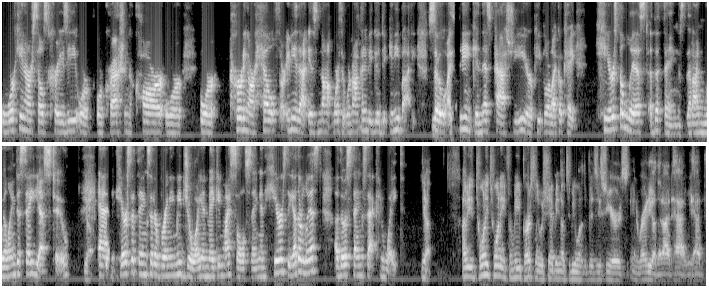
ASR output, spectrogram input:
working ourselves crazy or or crashing a car or or hurting our health or any of that is not worth it. We're not going to be good to anybody. So I think in this past year, people are like, okay, here's the list of the things that I'm willing to say yes to. Yeah. And here's the things that are bringing me joy and making my soul sing. And here's the other list of those things that can wait. Yeah. I mean, 2020 for me personally was shaping up to be one of the busiest years in radio that I'd had. We had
